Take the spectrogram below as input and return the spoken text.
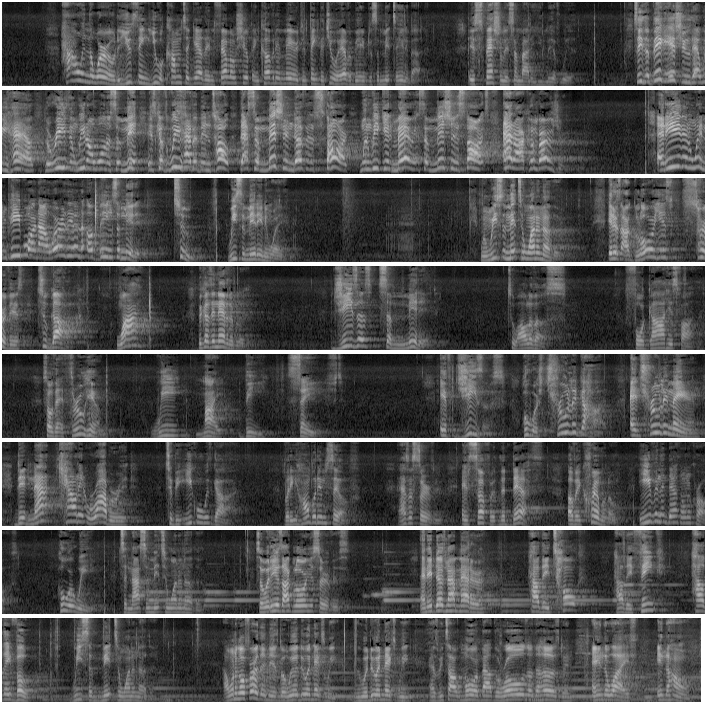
how in the world do you think you will come together in fellowship and covenant marriage and think that you will ever be able to submit to anybody, especially somebody you live with? See, the big issue that we have, the reason we don't want to submit is because we haven't been taught that submission doesn't start when we get married. Submission starts at our conversion. And even when people are not worthy of being submitted to, we submit anyway. When we submit to one another, it is our glorious service to God. Why? Because inevitably, Jesus submitted to all of us for God his Father, so that through him we might be saved. If Jesus, who was truly God and truly man, did not count it robbery to be equal with God, but he humbled himself as a servant and suffered the death of a criminal, even the death on a cross. Who are we to not submit to one another? So it is our glorious service. And it does not matter how they talk, how they think, how they vote. We submit to one another. I want to go further in this, but we'll do it next week. We will do it next week as we talk more about the roles of the husband and the wife in the home.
